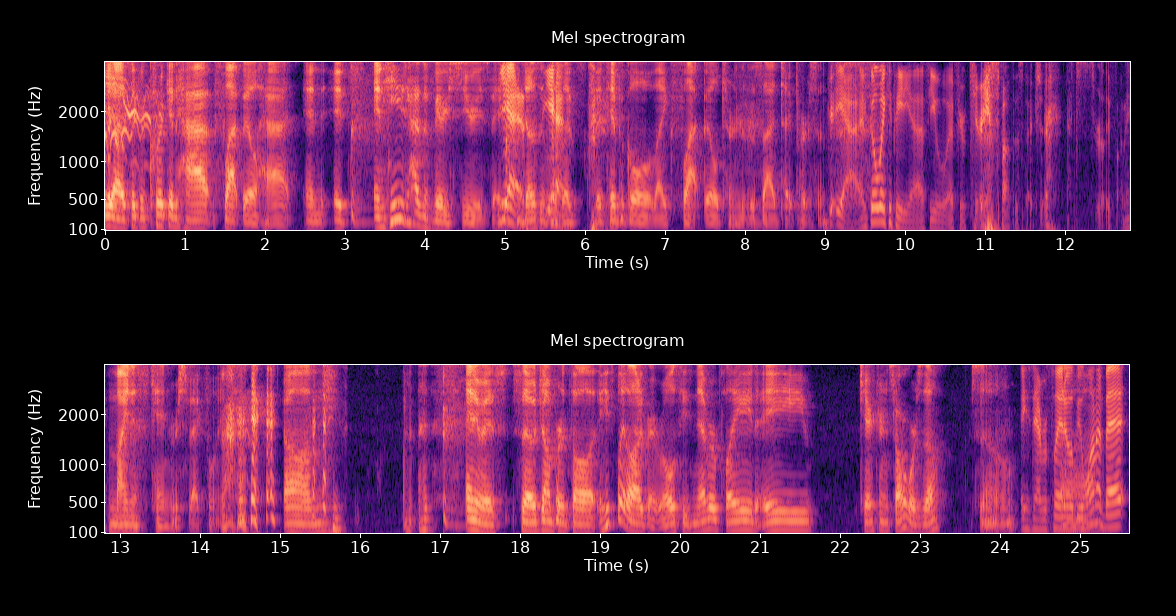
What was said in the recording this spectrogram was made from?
yeah, it's like a crooked hat, flat bill hat, and it's and he has a very serious face. he doesn't look like the typical like flat bill turned to the side type person. Yeah, and go Wikipedia if you if you're curious about this picture. It's really funny. Minus ten respect points. um. anyways, so Jon Bernthal, he's played a lot of great roles. He's never played a character in Star Wars though, so He's never played Obi Wan, I bet.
